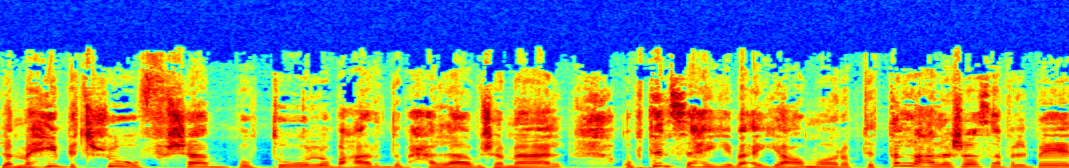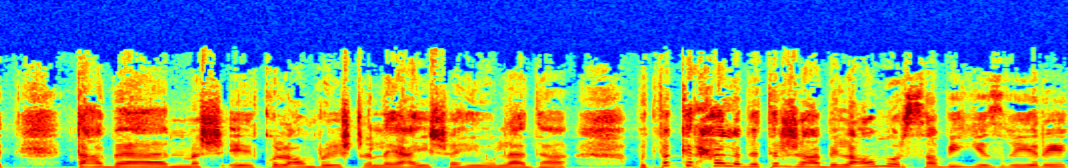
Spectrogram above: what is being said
لما هي بتشوف شاب بطول وبعرض بحلاوة وجمال وبتنسى هي بأي عمر وبتطلع على جوزها بالبيت تعبان مشقي كل عمره يشتغل ليعيشها هي وولادها بتفكر حالها بدها ترجع بالعمر صبية صغيرة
